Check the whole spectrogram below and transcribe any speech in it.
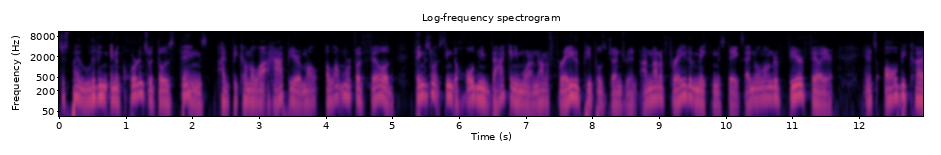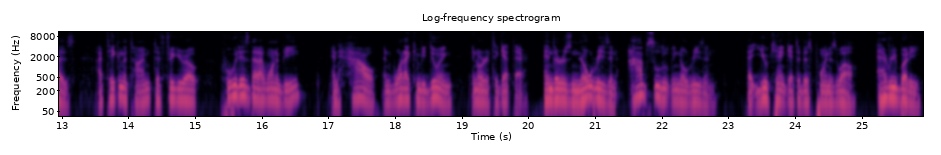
just by living in accordance with those things, I've become a lot happier, a lot more fulfilled. Things don't seem to hold me back anymore. I'm not afraid of people's judgment. I'm not afraid of making mistakes. I no longer fear failure. And it's all because I've taken the time to figure out who it is that I want to be and how and what I can be doing in order to get there. And there is no reason, absolutely no reason, that you can't get to this point as well. Everybody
